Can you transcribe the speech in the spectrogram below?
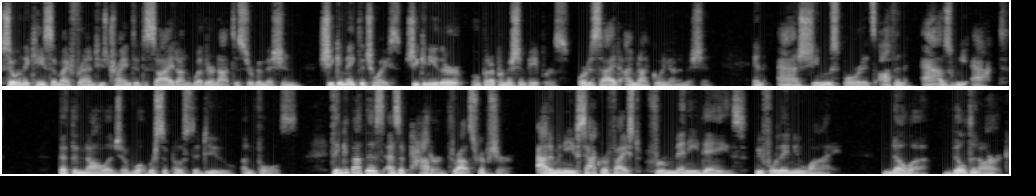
So, in the case of my friend who's trying to decide on whether or not to serve a mission, she can make the choice. She can either open up her mission papers or decide, I'm not going on a mission. And as she moves forward, it's often as we act that the knowledge of what we're supposed to do unfolds. Think about this as a pattern throughout scripture. Adam and Eve sacrificed for many days before they knew why. Noah built an ark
